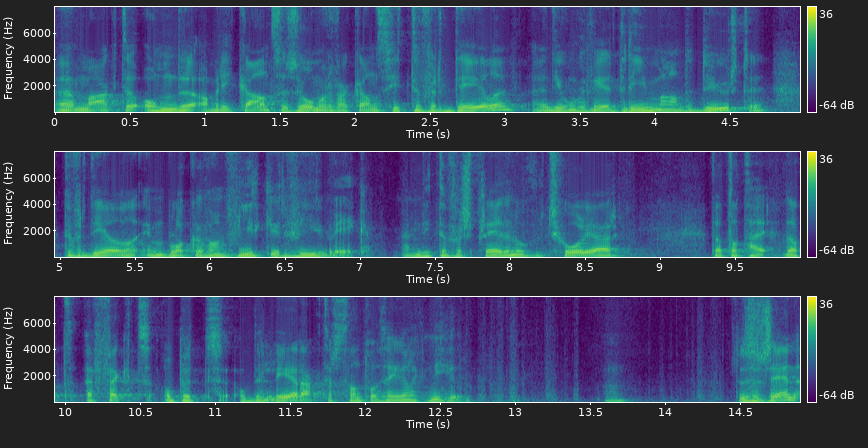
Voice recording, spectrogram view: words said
uh, maakte om de Amerikaanse zomervakantie te verdelen, hè, die ongeveer drie maanden duurt, te verdelen in blokken van vier keer vier weken. En die te verspreiden over het schooljaar. dat, dat, dat effect op, het, op de leerachterstand was eigenlijk niet heel. Hm? Dus er, zijn,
